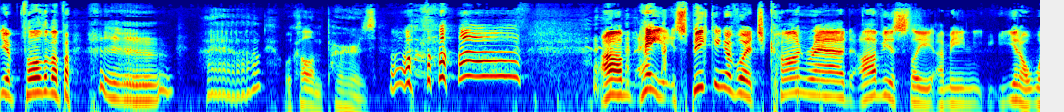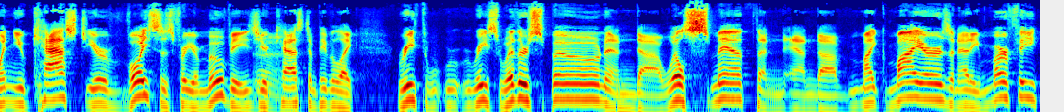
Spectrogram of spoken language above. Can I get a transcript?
you pull them apart. we'll call them purrs. um, hey, speaking of which, Conrad, obviously, I mean, you know, when you cast your voices for your movies, you're casting people like Reese, Witherspoon and uh, Will Smith and, and uh, Mike Myers and Eddie Murphy.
